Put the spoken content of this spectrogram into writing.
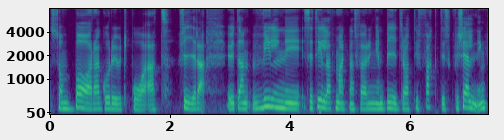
som bara går ut på att fira. Utan vill ni se till att marknadsföringen bidrar till faktisk försäljning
